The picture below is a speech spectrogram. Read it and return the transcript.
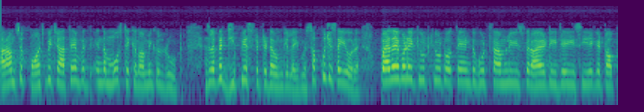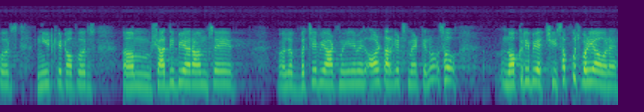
आराम से पहुँच भी चाहते हैं within the most economical route ऐसा लगता है जीपीएस फिटेड है उनकी लाइफ में, सब कुछ सही हो रहा है। पैदा बड़े क्यूट क्यूट होते हैं इंटू गुड फैमिलीज़ फिर आई टी जे सी के टॉपर्स नीट के टॉपर्स शादी भी आराम से मतलब बच्चे भी आठ महीने में all targets met you know so नौकरी भी अच्छी, सब कुछ बढ़िया हो रहा है।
